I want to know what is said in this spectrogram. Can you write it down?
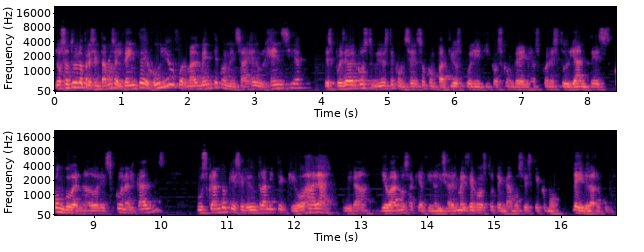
Nosotros lo presentamos el 20 de julio formalmente con mensaje de urgencia después de haber construido este consenso con partidos políticos, con gremios, con estudiantes, con gobernadores, con alcaldes, buscando que se le dé un trámite que ojalá pudiera llevarnos a que al finalizar el mes de agosto tengamos este como ley de la República.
